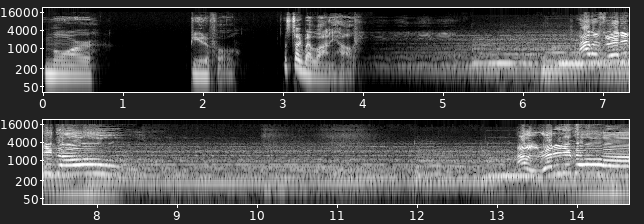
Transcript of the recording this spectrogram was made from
more beautiful let's talk about lonnie holley I was ready to go. I was ready to go.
